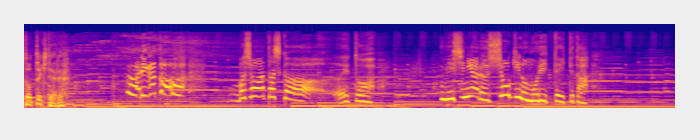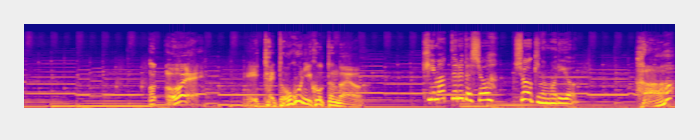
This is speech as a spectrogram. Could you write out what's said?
取ってきてやる。ありがとう。場所は確かえっと西にある正気の森って言ってた。おおい一体どこに行こうってんだよ？決まってるでしょ。正気の森をは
